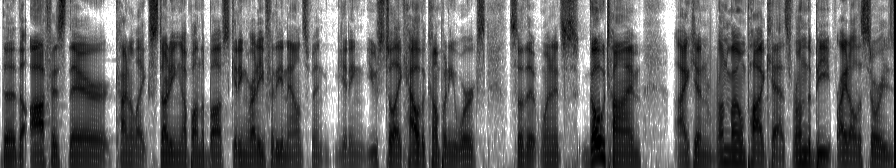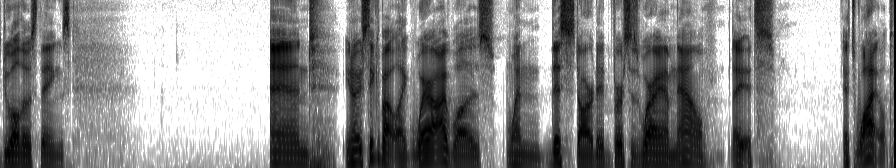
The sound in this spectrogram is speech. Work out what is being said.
the the office there, kind of like studying up on the buffs, getting ready for the announcement, getting used to like how the company works, so that when it's go time, I can run my own podcast, run the beat, write all the stories, do all those things. And you know, just think about like where I was when this started versus where I am now. It's it's wild.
